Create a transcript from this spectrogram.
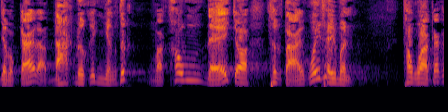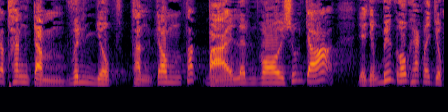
và một cái là đạt được cái nhận thức và không để cho thực tại quấy rầy mình. Thông qua các cái thăng trầm, vinh nhục, thành công, thất bại, lên voi, xuống chó và những biến cố khác nói chung.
